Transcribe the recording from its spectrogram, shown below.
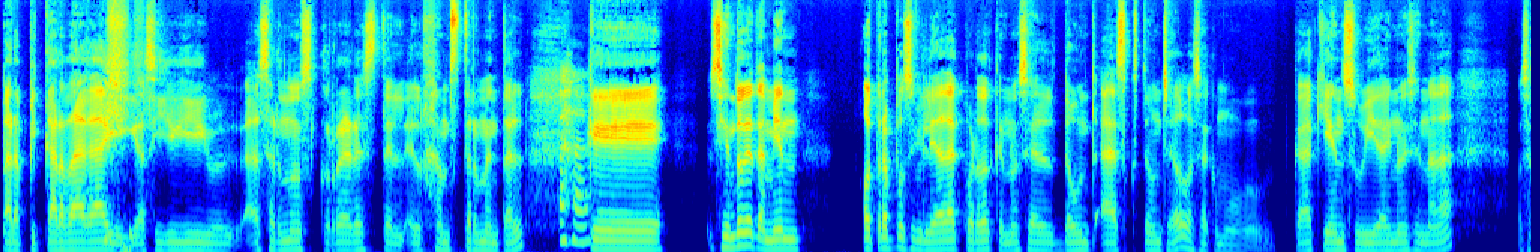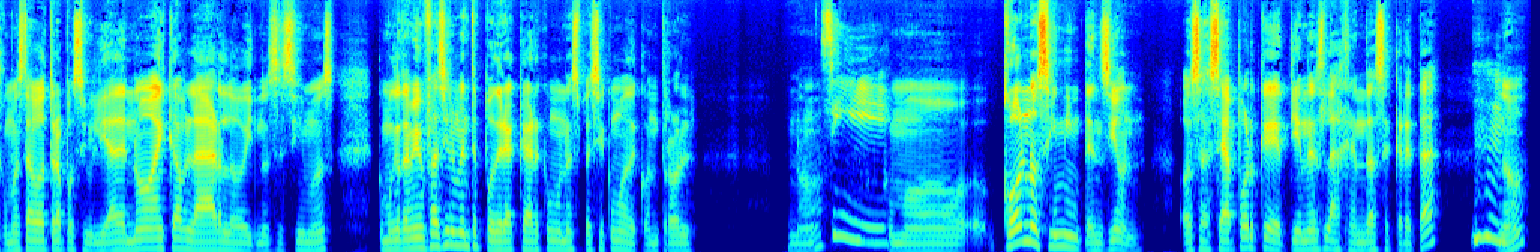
para picar daga y así hacernos correr este el, el hámster mental, Ajá. que siento que también otra posibilidad de acuerdo que no es el don't ask, don't tell, o sea, como cada quien su vida y no dice nada, o sea, como esta otra posibilidad de no hay que hablarlo y nos decimos, como que también fácilmente podría caer como una especie como de control, ¿no? Sí. Como con o sin intención, o sea, sea porque tienes la agenda secreta. ¿no?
